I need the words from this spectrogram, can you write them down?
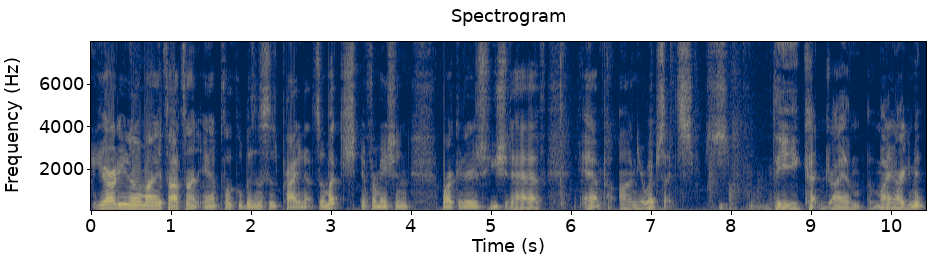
You already know my thoughts on AMP. Local businesses, probably not so much. Information marketers, you should have AMP on your websites. The cut and dry of, of my argument.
